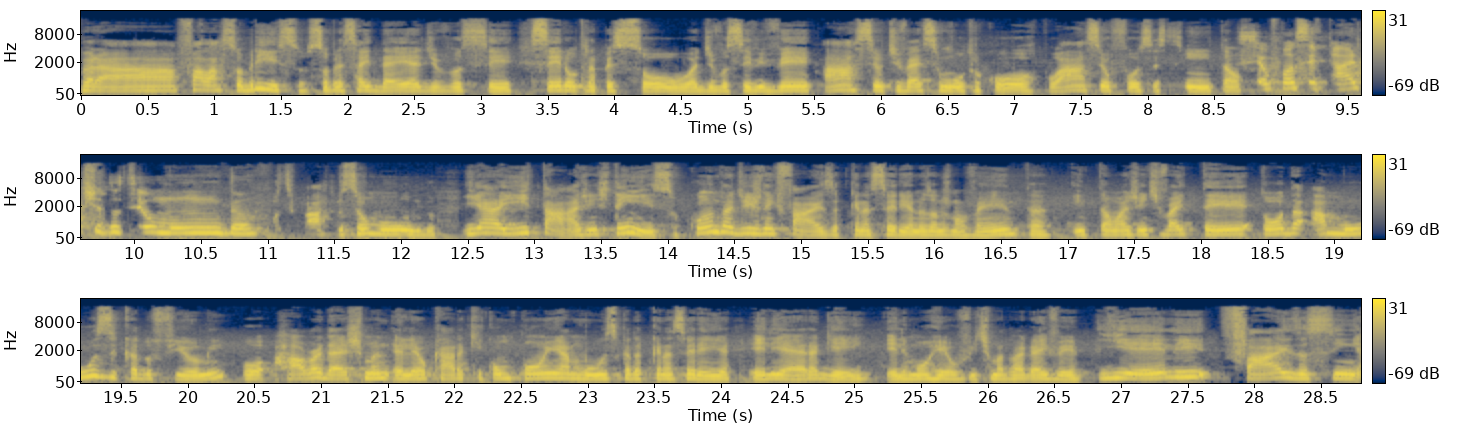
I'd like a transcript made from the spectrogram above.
para falar sobre isso, sobre essa ideia de você ser outra pessoa, de você viver, ah, se eu tivesse um outro corpo, ah, se eu fosse assim, então. Se eu fosse parte do seu mundo. Fosse parte do seu mundo. E aí, tá, a gente tem isso. Quando a Disney faz a Pequena Sereia nos anos 90, então a gente vai ter toda a música do filme. O Howard Ashman, ele é o cara que compõe a música da Pequena Sereia. Ele era gay, ele morreu vítima do HIV. E ele faz, assim,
